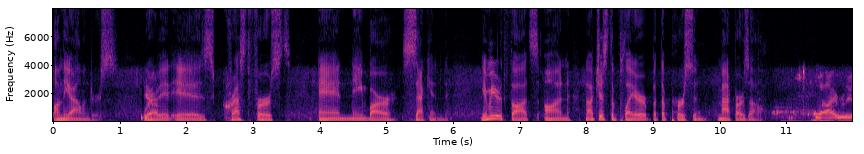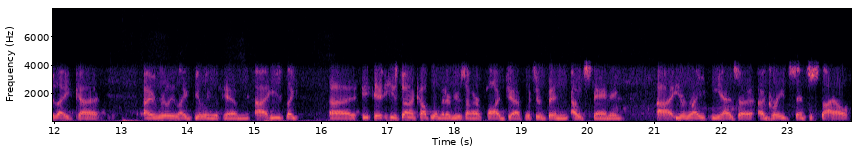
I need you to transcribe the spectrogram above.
on the Islanders, where it is crest first and name bar second. Give me your thoughts on not just the player, but the person, Matt Barzal. Well, I really like uh, I really like dealing with him. Uh, he's like uh, he, he's done a couple of interviews on our pod, Jeff, which have been outstanding. Uh, you're right; he has a, a great sense of style.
